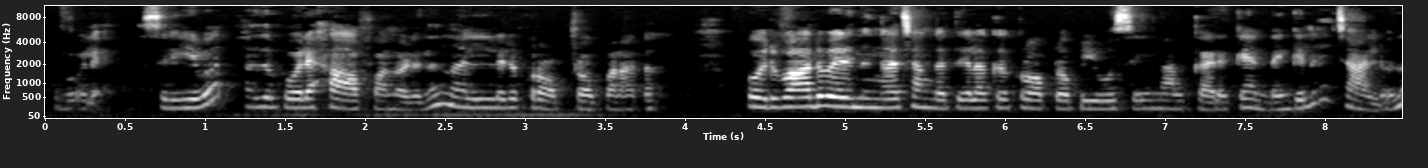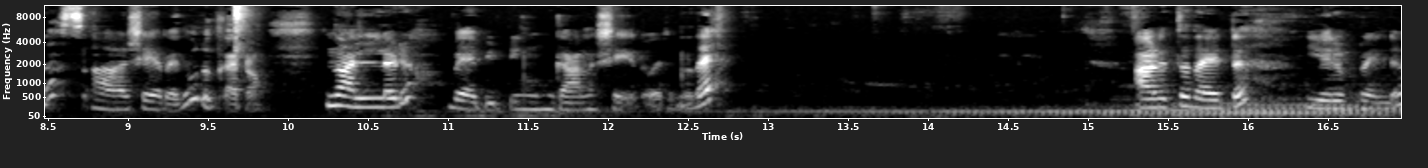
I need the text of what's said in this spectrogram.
അതുപോലെ സ്ലീവ് അതുപോലെ ഹാഫാണ് വരുന്നത്. നല്ലൊരു ക്രോപ്പ് ടോപ്പാണ് കേട്ടോ. ഒരുപാട് പേര് നിങ്ങളെ ചങ്കത്തികളൊക്കെ ക്രോപ്പ് ടോപ്പ് യൂസ് ചെയ്യുന്ന ആൾക്കാരൊക്കെ ഉണ്ടെങ്കിൽ ചാനലൊന്ന് ഷെയർ ചെയ്ത് കൊടുക്കുക കേട്ടോ. നല്ലൊരു ബേബി പിങ്കാണ് ഷെയ്ഡ് വരുന്നത്. അടുത്തതായിട്ട് ഈ ഒരു പ്രിന്റ്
